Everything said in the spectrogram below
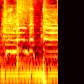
Talking on the phone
